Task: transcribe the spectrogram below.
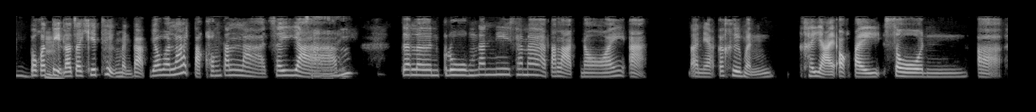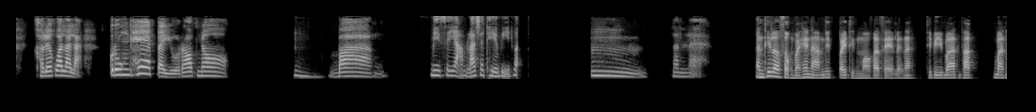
อืมปกติอืมเราจะคิดถึงเหมือนแบบเยาวราชปากคลองตลาดสยาใช่ ม เจริญกรุงนั่นนี่ใช่ไหมตลาดน้อย อะ อันเนี้ยก็คือเหมือนขยายออกไปโซน อ่าเขาเรียกว่าอะไรล่ะ กรุงเทพแต่อยู่รอบนอก อืม บ้าง มีสยามราชเทวีด้วยอืม นั่นแหละ อันที่เราส่งไปให้น้ำนี่ไปถึงมอเกษตรเลยนะ ที่มีบ้านพักบ้าน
